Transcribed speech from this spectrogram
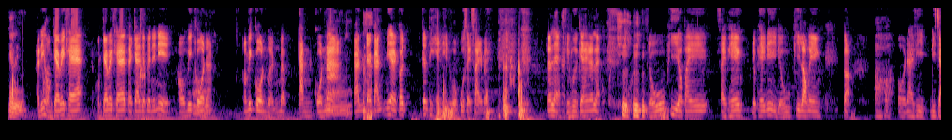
แค่หูอันนี้ของแกไม่แค่ของแกไม่แค่แต่แกจะเป็นไอ้นี่ เอามีดโกนอะ เอามีดโกนเหมือนแบบกันโกนหน้ากันแกกันเนี่ยก็ก็เห็นเห็นหัวกูใส่ใส่ไหมนั่นแหละฝีมือแกทั้งนั้นแหละเดี๋ยวพี่เอาไป ใส่เพลง เดี๋ยวเพลงนี่เดี๋ยวพี่ร้องเอง ก็อ๋อโอ้ได้พี่ดีใจ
